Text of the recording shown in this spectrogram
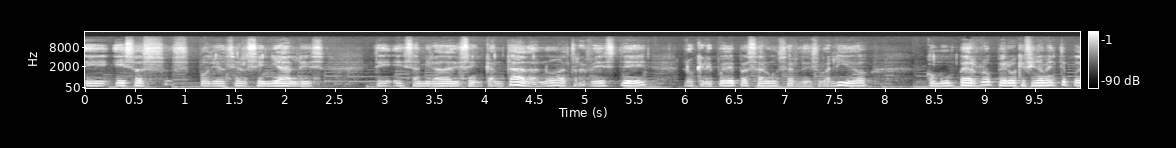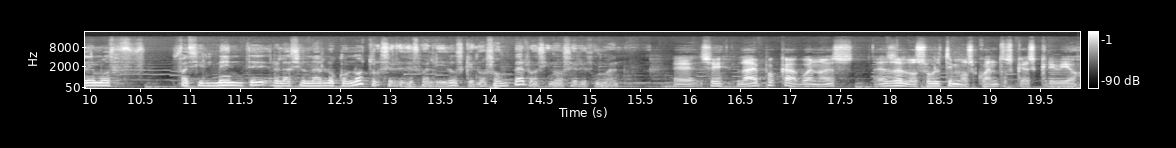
eh, esas podrían ser señales de esa mirada desencantada, ¿no? A través de lo que le puede pasar a un ser desvalido como un perro, pero que finalmente podemos fácilmente relacionarlo con otros seres desvalidos que no son perros, sino seres humanos. Eh, sí, la época, bueno, es, es de los últimos cuentos que escribió.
